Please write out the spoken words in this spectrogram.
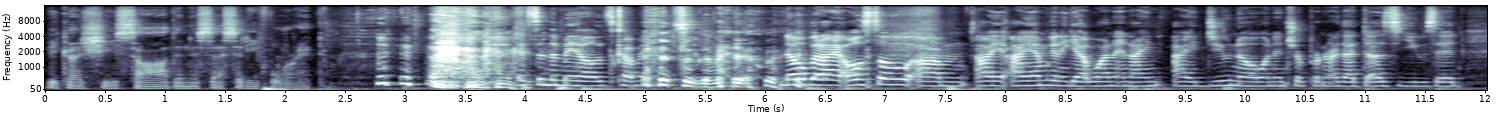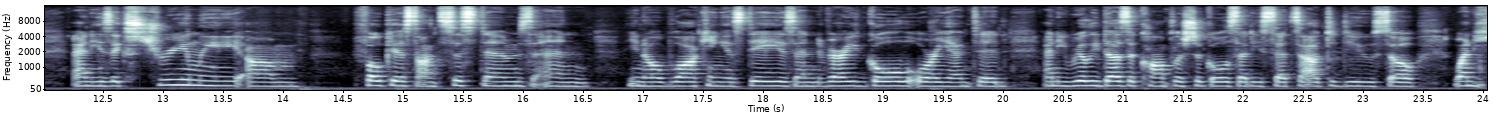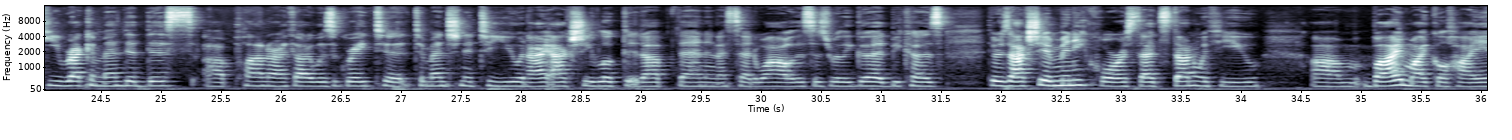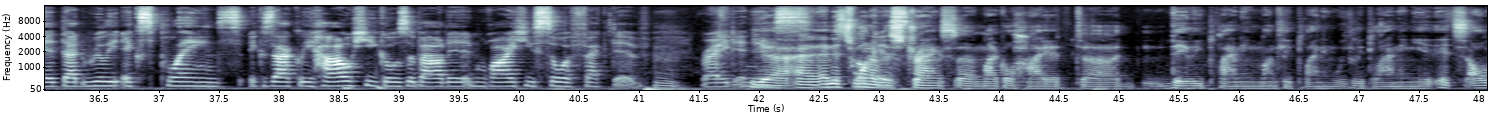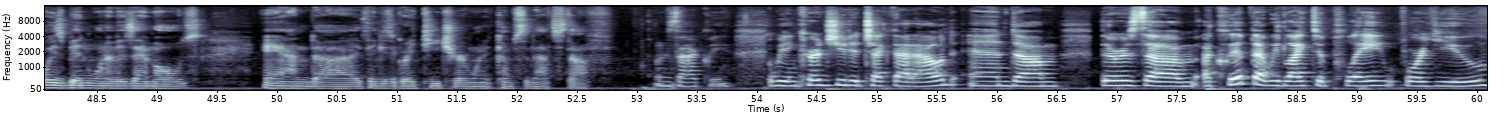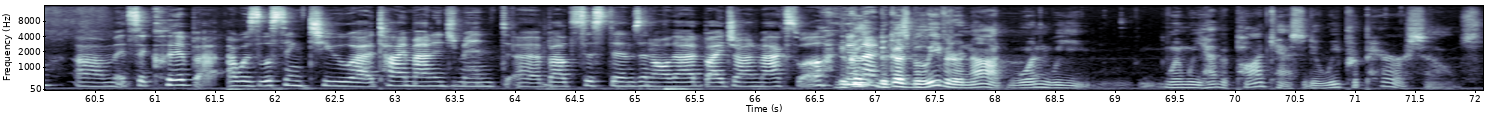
because she saw the necessity for it. it's in the mail. It's coming. it's in the mail. no, but I also um, I I am gonna get one, and I I do know an entrepreneur that does use it, and he's extremely um, focused on systems and you know, blocking his days and very goal oriented. And he really does accomplish the goals that he sets out to do. So when he recommended this uh, planner, I thought it was great to, to mention it to you. And I actually looked it up then and I said, wow, this is really good because there's actually a mini course that's done with you um, by Michael Hyatt that really explains exactly how he goes about it and why he's so effective, mm. right? And yeah, and, and, it's focus. one of his strengths, uh, Michael Hyatt, uh, daily planning, monthly planning, weekly planning. It's always been one of his MOs, and uh, I think he's a great teacher when it comes to that stuff. Exactly. We encourage you to check that out. And um, there's um, a clip that we'd like to play for you. Um, it's a clip I was listening to uh, time management uh, about systems and all that by John Maxwell. Because, I, because believe it or not, when we when we have a podcast to do, we prepare ourselves.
